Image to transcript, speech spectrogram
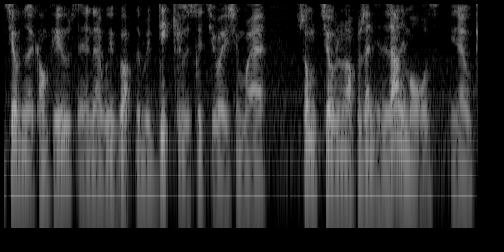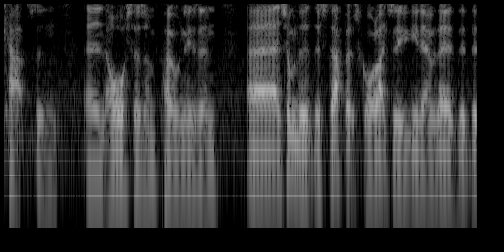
children that are confused, and uh, we've got the ridiculous situation where some children are presented as animals, you know, cats and, and horses and ponies, and uh, and some of the, the staff at school actually, you know, they're, they they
